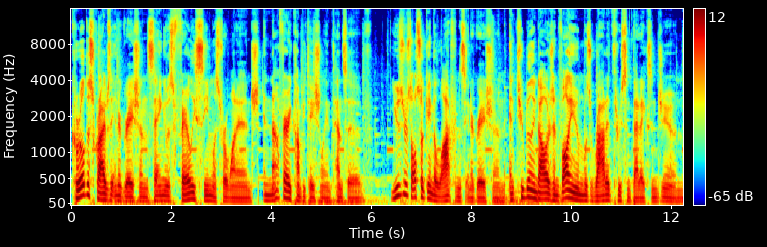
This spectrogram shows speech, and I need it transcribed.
Kirill describes the integration saying it was fairly seamless for 1inch and not very computationally intensive. Users also gained a lot from this integration, and $2 billion in volume was routed through Synthetix in June.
